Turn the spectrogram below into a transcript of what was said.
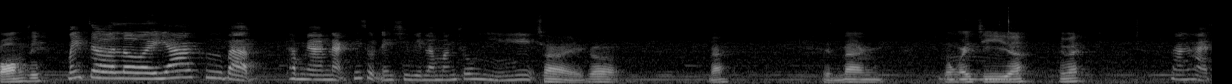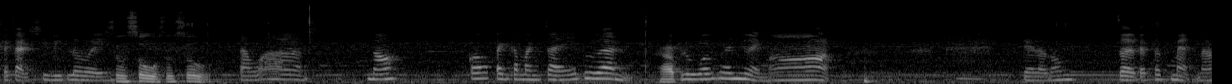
ฟ้องสิ ไม่เจอเลย ย่าคือแบบทำงานหนักที่สุดในชีวิตแล้วมั้งช่วงนี้ ใช่ก็นะ เห็นนางลงไอจีนะใช่ไหม นางหายไปจากชีวิตเลย สู้สู้สู้สู้แต่ว่า เนาะ ก็เป็นกำลังใจให้เพื่อนๆครับ รู้ว่าเพื่อนเหนื่อยมาก เดี๋ยวเราต้องเจอกันสักแมตช์นะ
